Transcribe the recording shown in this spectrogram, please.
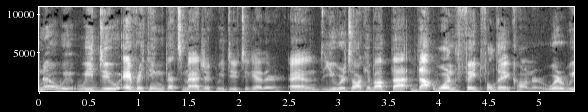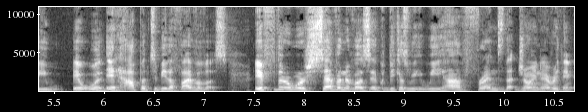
No, we, we do everything that's magic we do together. And you were talking about that that one fateful day, Connor, where we it it happened to be the five of us. If there were seven of us, it, because we, we have friends that join everything,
